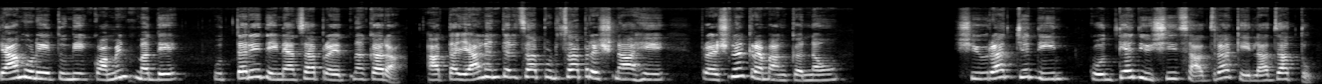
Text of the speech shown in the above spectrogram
त्यामुळे तुम्ही कॉमेंटमध्ये उत्तरे देण्याचा प्रयत्न करा. आता यानंतरचा पुढचा प्रश्न आहे. प्रश्न क्रमांक नऊ शिवराज्य दिन कोणत्या दिवशी साजरा केला जातो?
